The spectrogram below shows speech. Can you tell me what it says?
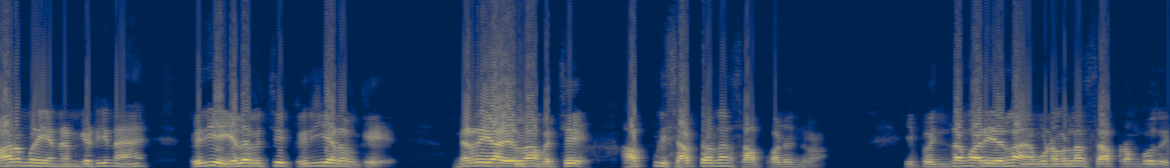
பாரம்பரியம் என்னன்னு கேட்டீங்கன்னா பெரிய இலை வச்சு பெரிய அளவுக்கு நிறைய எல்லாம் வச்சு அப்படி சாப்பிட்டாதான் சாப்பாடுங்கிறோம். இப்போ இந்த மாதிரி எல்லாம் உணவெல்லாம் சாப்பிடும்போது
